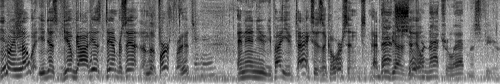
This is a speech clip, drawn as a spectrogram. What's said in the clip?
You don't even know it. You just give God His 10% of the first fruits. And then you, you pay your taxes, of course, and that'd keep you out of jail. supernatural atmosphere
